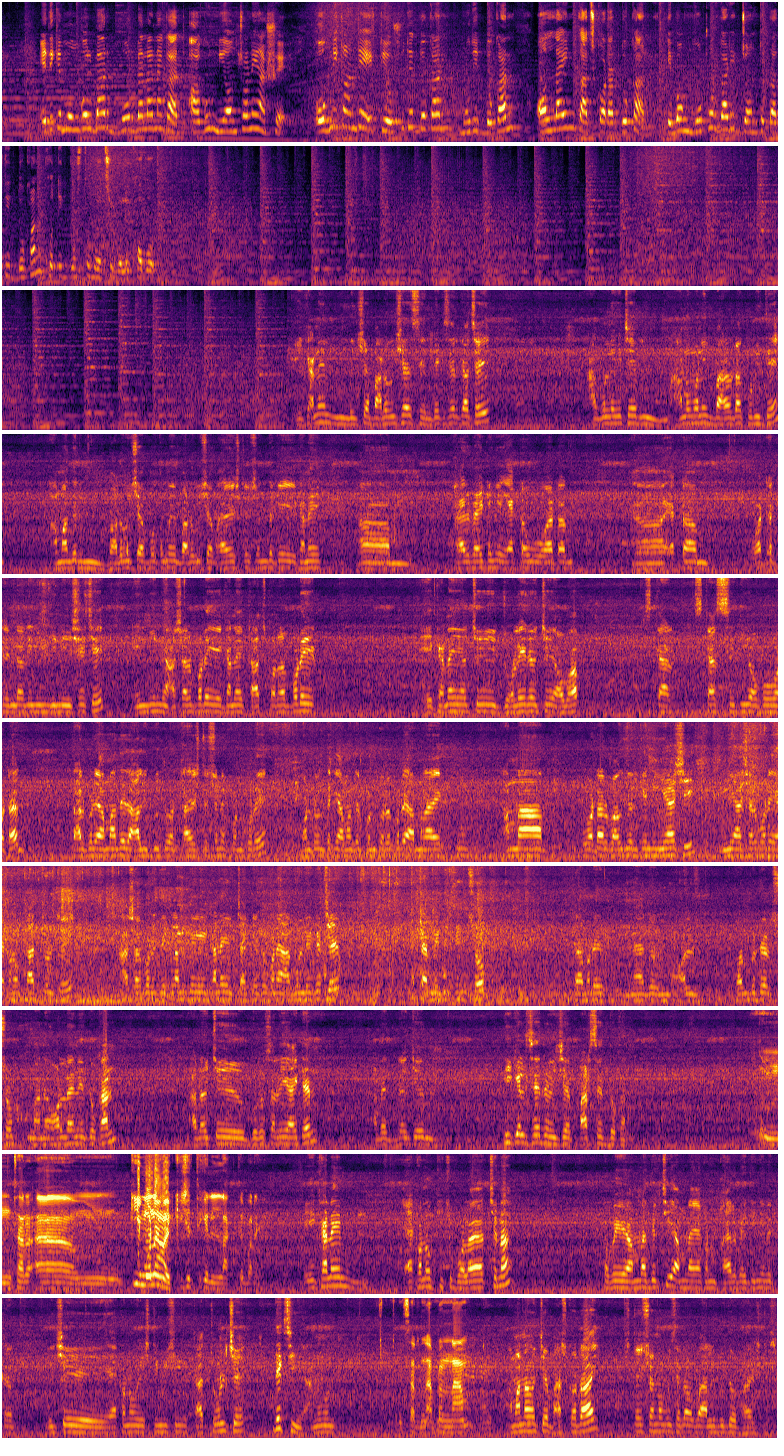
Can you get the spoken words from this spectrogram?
এদিকে মঙ্গলবার ভোরবেলা নাগাদ আগুন নিয়ন্ত্রণে আসে। অগ্নিকাণ্ডে একটি ওষুধের দোকান, মুদির দোকান, অনলাইন কাজ করার দোকান এবং মোটর গাড়ির যন্ত্রপাতির দোকান ক্ষতিগ্রস্ত হয়েছে বলে খবর। এখানে বারো বিষয় সেলটেক্সের কাছে আগুন লেগেছে আনুমানিক বারোটা কুড়িতে। আমাদের বারো বিষয়, প্রথমে বারো বিষয় ফায়ার স্টেশন থেকে এখানে ফায়ার ফাইটিংয়ে একটা ওয়াটার একটা ওয়াটার টেন্ডারিং ইঞ্জিন এসেছে। ইঞ্জিন আসার পরে এখানে কাজ করার পরে এখানে হচ্ছে জলের হচ্ছে অভাব scar scarcity of water তারপরে আমাদের আলিপুরদুয়ার ফায়ার স্টেশনে ফোন করে কন্ট্রোল থেকে আমাদের ফোন করার পরে আমরা একটু, আমরা ওয়াটার বাউজারকে নিয়ে আসি। নিয়ে আসার পরে এখনও কাজ চলছে। আসার পরে দেখলাম যে এখানে চারটে দোকানে আগুন লেগেছে, একটা মেডিসিন শপ তারপরে কম্পিউটার শপ মানে অনলাইনের দোকান, আর হচ্ছে গ্রোসারি আইটেম আর একটা হচ্ছে পিকেলসের হয়েছে পার্সের দোকান। স্যার কি মনে হয় কিসের থেকে লাগতে পারে? এখানে এখনও কিছু বলা যাচ্ছে না। তবে আমরা দেখছি আমরা এখন ফায়ার ফাইটিংয়ের হচ্ছে এখনও এস্টিংগুইশিং কাজ চলছে। দেখছি আনুমান স্যার আপনার নাম? আমার নাম হচ্ছে Bhaskar Roy station officer of Alipur fire station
